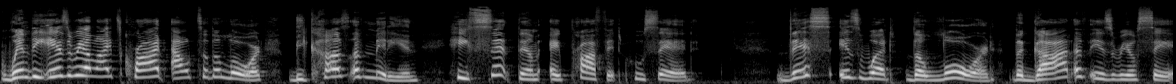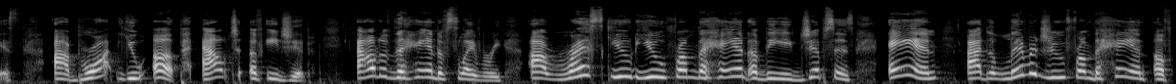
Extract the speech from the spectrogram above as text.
When the Israelites cried out to the Lord because of Midian, he sent them a prophet who said, This is what the Lord, the God of Israel, says I brought you up out of Egypt out of the hand of slavery. I rescued you from the hand of the Egyptians, and I delivered you from the hand of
